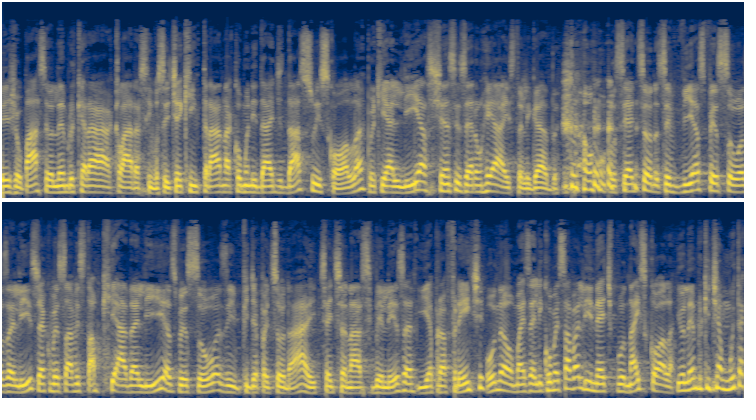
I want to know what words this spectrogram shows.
beijo passa, eu lembro que era clara, assim, você tinha que entrar na comunidade da sua escola, porque ali as chances eram reais, tá ligado? Então, você adiciona, você via as pessoas ali, você já começava a stalkear dali as pessoas e pedia pra adicionar, e se adicionasse, beleza, ia pra frente, ou não, mas ali começava ali, né, tipo, na escola. Eu lembro que tinha muita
